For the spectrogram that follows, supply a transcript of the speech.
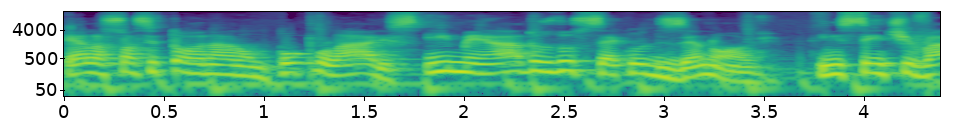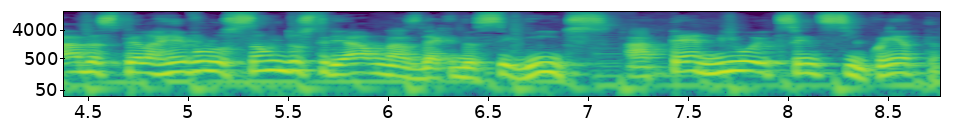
elas só se tornaram populares em meados do século XIX. Incentivadas pela Revolução Industrial nas décadas seguintes, até 1850,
